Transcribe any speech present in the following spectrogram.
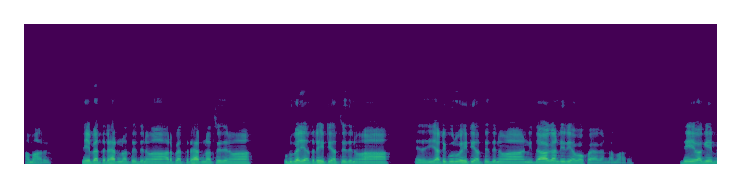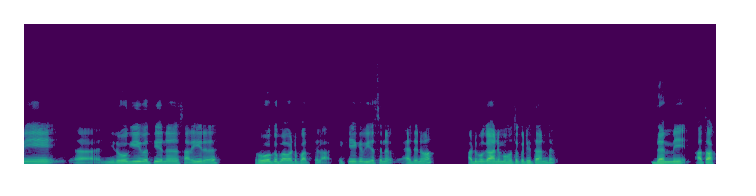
අමාරුයි. මේ පැතර හැරුණත් දෙනවා අර පැතර හැරුණත් දෙනවා උඩු බැලි අතර හිටියත් දෙනවා යටිකුරුව හිටියත් දෙනවා නිදාගණ්ඩ ඉරියව්වක් හොයාගණ්ඩ අමාරු ඒ වගේ මේ නිරෝගීව තියෙන ශරීර රෝග බවට පත් වෙලා. එක එක වියසන ඇදෙනවා. අඩුම ගාන මොහොතකට හිතන්ඩ දැම් මේ අතක්.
